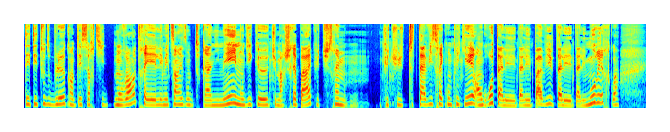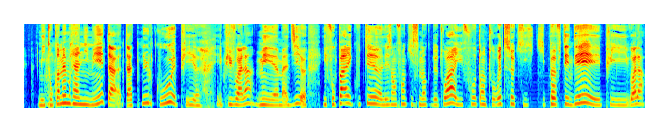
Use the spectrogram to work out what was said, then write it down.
t'étais toute bleue quand t'es sortie de mon ventre, et les médecins, ils ont réanimé, ils m'ont dit que tu marcherais pas, que tu serais que tu ta vie serait compliquée. En gros, t'allais t'allais pas vivre, t'allais t'allais mourir quoi. Mais ils t'ont quand même réanimé, t'as as tenu le coup et puis euh, et puis voilà. Mais elle m'a dit euh, il faut pas écouter euh, les enfants qui se moquent de toi, il faut t'entourer de ceux qui qui peuvent t'aider et puis voilà.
